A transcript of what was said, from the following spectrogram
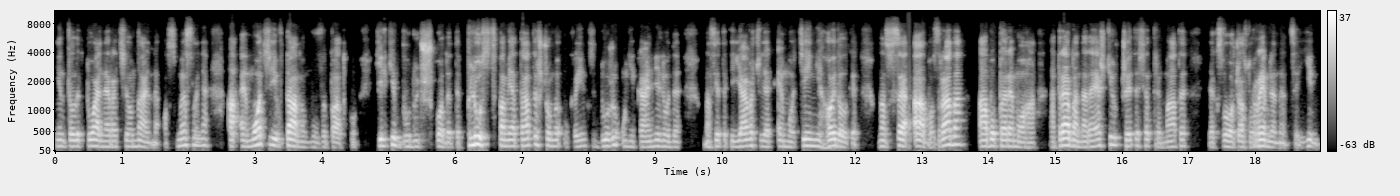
інтелектуальне раціональне осмислення, а емоції в даному випадку тільки будуть шкодити. Плюс пам'ятати, що ми, українці, дуже унікальні люди. У нас є таке явище, як емоційні гойдалки. У нас все або зрада, або перемога. А треба нарешті вчитися тримати, як свого часу римляни, це їм,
